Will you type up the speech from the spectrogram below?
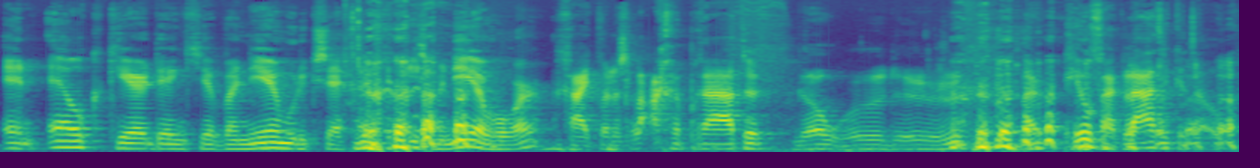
En elke keer denk je: wanneer moet ik zeggen? Het is meneer hoor. Ga ik wel eens lager praten? Maar heel vaak laat ik het ook.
